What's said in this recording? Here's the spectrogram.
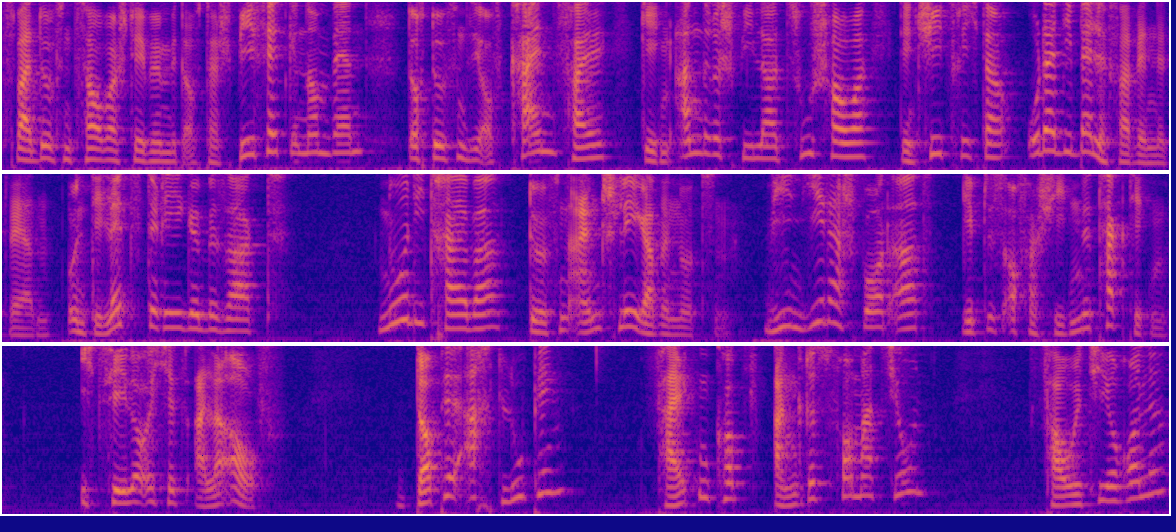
Zwar dürfen Zauberstäbe mit auf das Spielfeld genommen werden, doch dürfen sie auf keinen Fall gegen andere Spieler, Zuschauer, den Schiedsrichter oder die Bälle verwendet werden. Und die letzte Regel besagt, nur die Treiber dürfen einen Schläger benutzen. Wie in jeder Sportart gibt es auch verschiedene Taktiken. Ich zähle euch jetzt alle auf. Doppel-8-Looping, Falkenkopf-Angriffsformation, Faultierrolle,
